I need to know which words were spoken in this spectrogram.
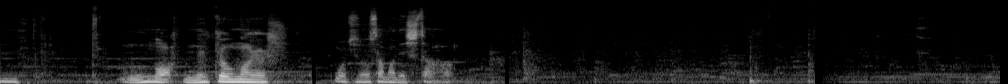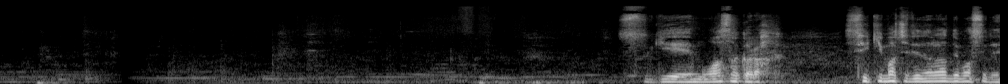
うん。うま、めっちゃうまいです。ごちそうさまでした。すげえ、もう朝から席待ちで並んでますね。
